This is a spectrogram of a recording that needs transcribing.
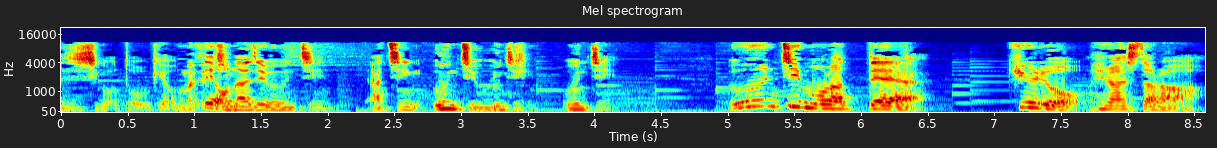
じ仕事を請け負って同じ賃同じ運賃。あ、賃、運賃、運賃。運賃。運賃もらって、給料減らしたら、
